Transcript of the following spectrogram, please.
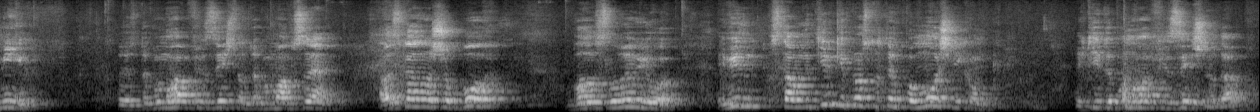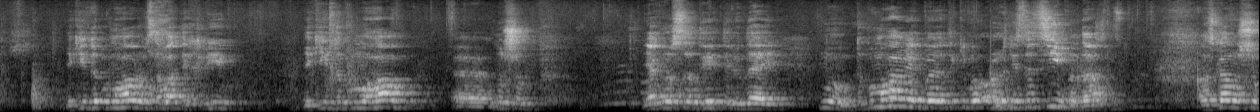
міг. Тобто допомагав фізично, допомагав все. Але сказано, що Бог благословив його. І він став не тільки просто тим помощником, який допомагав фізично, да? який допомагав роздавати хліб, який допомагав, е, ну, щоб як розсадити людей, ну, допомагав якби таким організаційно. Да? Але сказано, що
